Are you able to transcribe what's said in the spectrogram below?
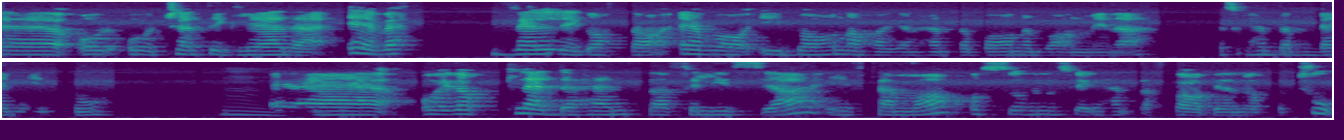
eh, og, og kjente glede? Jeg vet veldig godt da. Jeg var i barnehagen og henta barnebarna mine. Jeg skulle hente begge to. Mm. Eh, og jeg har pledd å hente Felicia i fem år, og så nå skal jeg hente Fabian nå på to.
